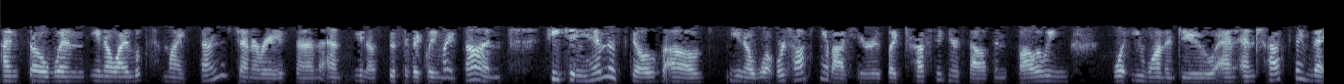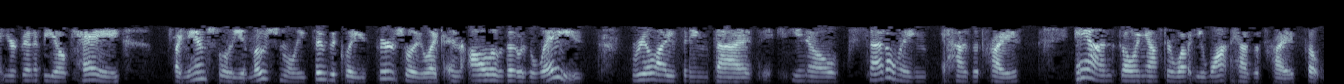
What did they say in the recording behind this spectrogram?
And so when, you know, I look to my son's generation and, you know, specifically my son, teaching him the skills of, you know, what we're talking about here is like trusting yourself and following what you want to do and, and trusting that you're going to be okay financially, emotionally, physically, spiritually, like in all of those ways, realizing that, you know, settling has a price and going after what you want has a price, but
